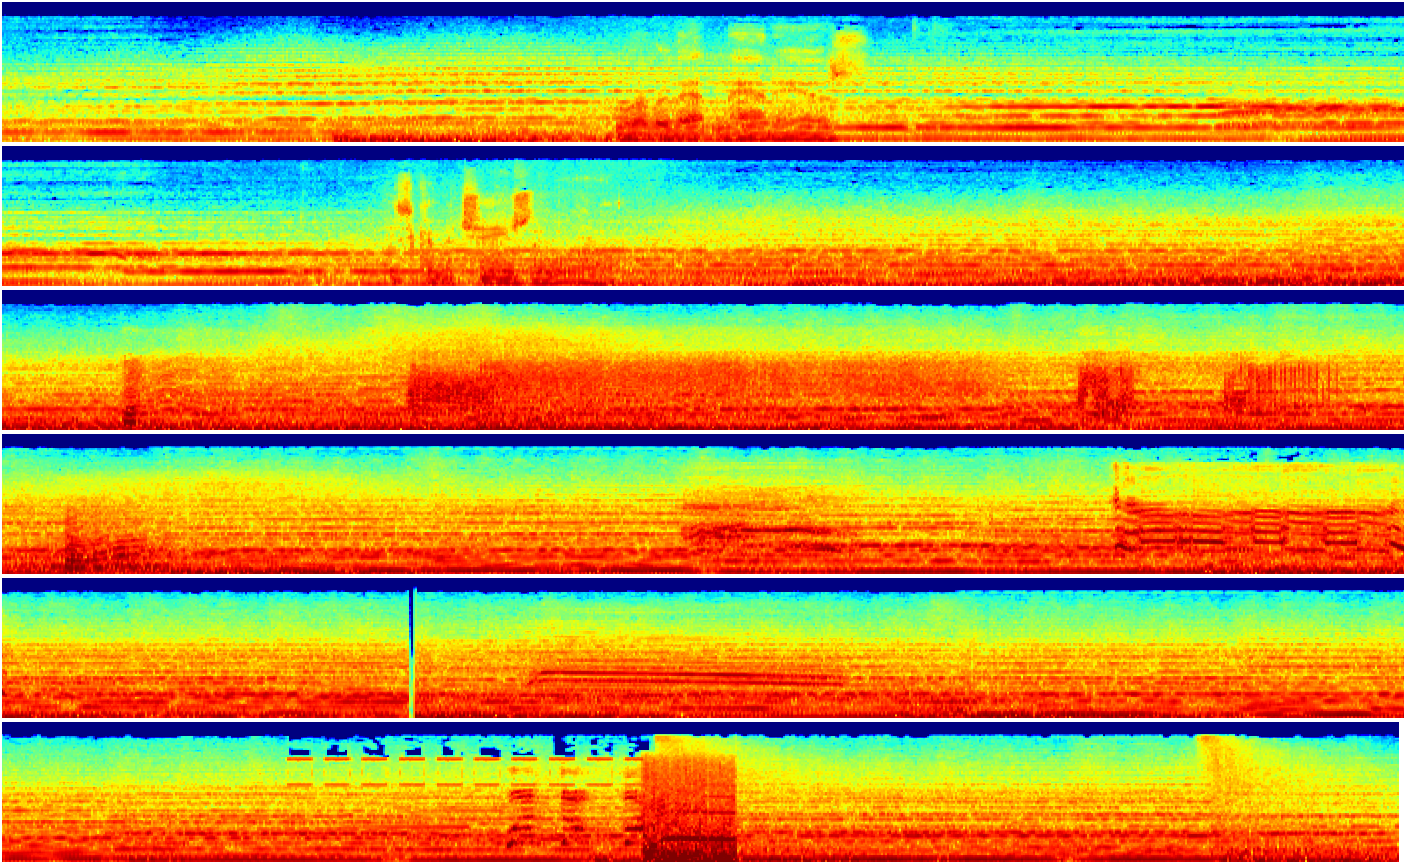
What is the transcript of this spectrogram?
Whoever that man is, he's going to change the world. What the fuck?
